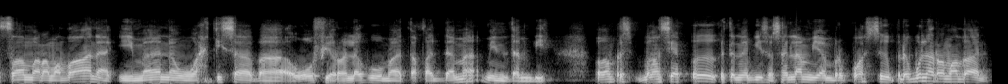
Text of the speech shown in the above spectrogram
Sama Ramadana imanan wa ihtisaba ghufira lahu ma taqaddama min dhanbi. Barang, siapa kata Nabi SAW yang berpuasa pada bulan Ramadan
